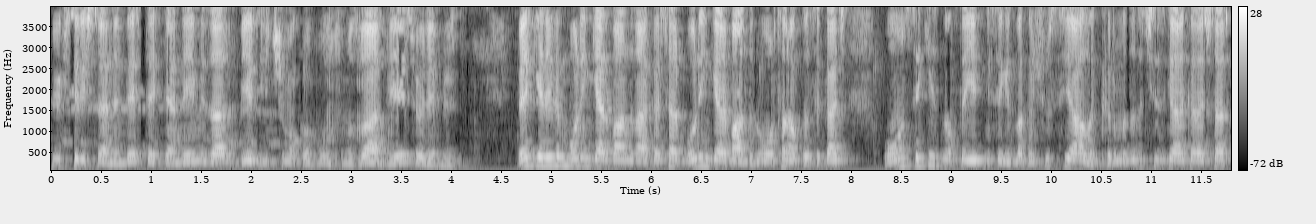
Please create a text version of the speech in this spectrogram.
Yükseliş trendini destekleyen neyimiz var? Bir Ichimoku bulutumuz var diye söyleyebiliriz. Ve gelelim Bollinger bandına arkadaşlar. Bollinger bandının orta noktası kaç? 18.78. Bakın şu siyahlı kırmızılı çizgi arkadaşlar.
